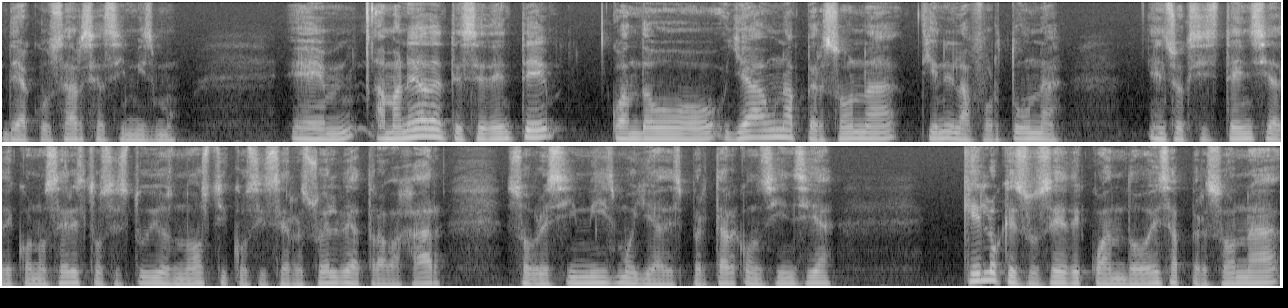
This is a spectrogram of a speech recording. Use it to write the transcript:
de acusarse a sí mismo. Em, a manera de antecedente, cuando ya una persona tiene la fortuna en su existencia de conocer estos estudios gnósticos y se resuelve a trabajar sobre sí mismo y a despertar conciencia, ¿qué es lo que sucede cuando esa persona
